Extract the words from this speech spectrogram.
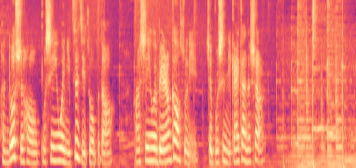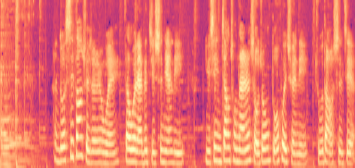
很多时候，不是因为你自己做不到。而是因为别人告诉你这不是你该干的事儿。很多西方学者认为，在未来的几十年里，女性将从男人手中夺回权力，主导世界。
